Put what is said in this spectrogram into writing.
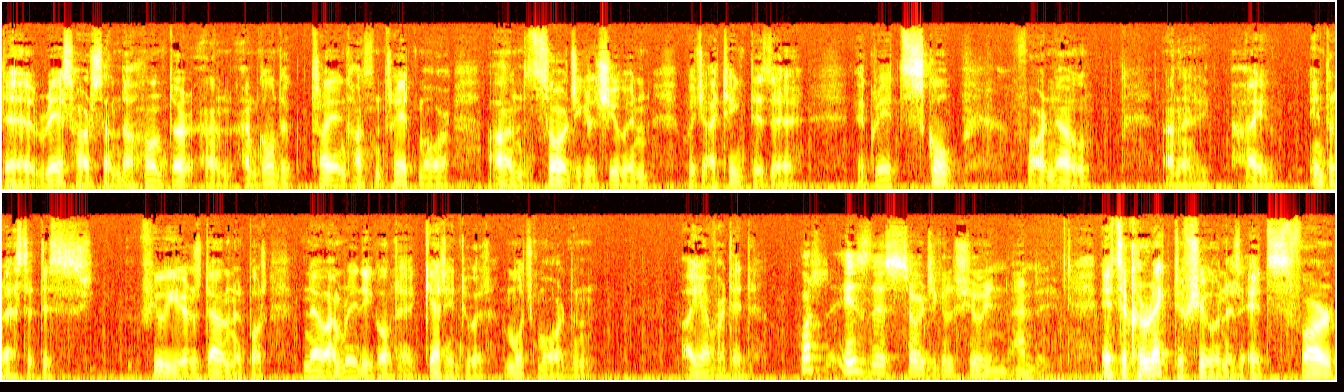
the racehorse and the hunter, and I'm going to try and concentrate more on surgical shoeing, which I think there's a, a great scope for now, and I I'm interested this few years down it, but now I'm really going to get into it much more than I ever did. What is this surgical shoeing, Andy? It's a corrective shoeing. It's, it's for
